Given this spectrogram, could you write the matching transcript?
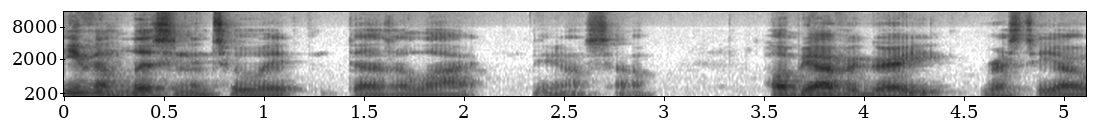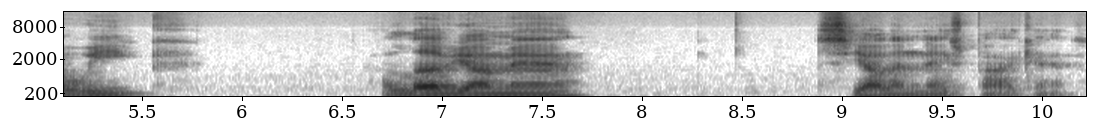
Even listening to it does a lot, you know. So hope y'all have a great rest of your week. I love y'all, man. See y'all in the next podcast.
